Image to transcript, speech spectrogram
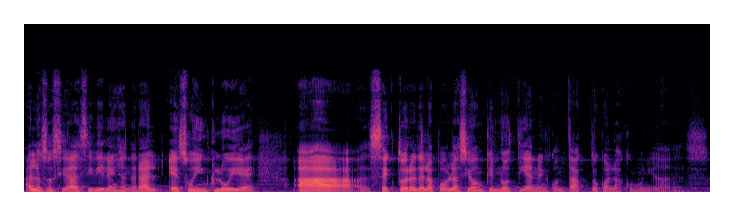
a la sociedad civil en general. Eso incluye a sectores de la población que no tienen contacto con las comunidades.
